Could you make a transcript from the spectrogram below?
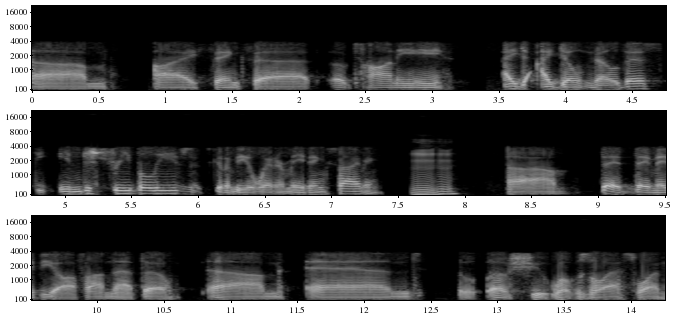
Um, I think that Ohtani. I, I don't know this. The industry believes it's going to be a winter meeting signing. Mm-hmm. Um, they they may be off on that though. Um, and oh shoot, what was the last one?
